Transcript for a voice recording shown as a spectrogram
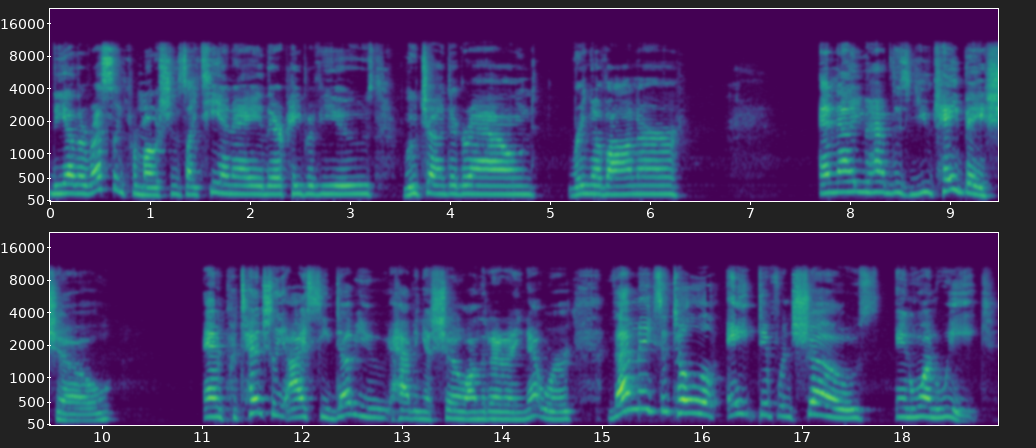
the other wrestling promotions like TNA, their pay per views, Lucha Underground, Ring of Honor, and now you have this UK based show and potentially ICW having a show on the WWE Network, that makes a total of eight different shows in one week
